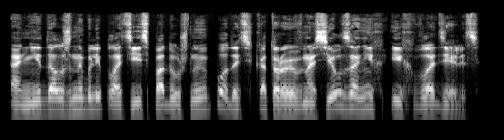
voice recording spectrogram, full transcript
они должны были платить подушную подать, которую вносил за них их владелец,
